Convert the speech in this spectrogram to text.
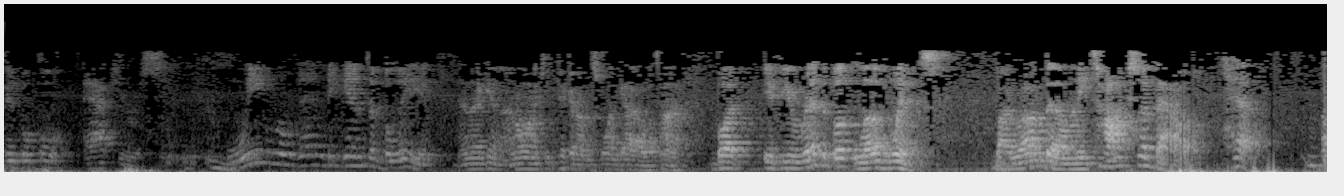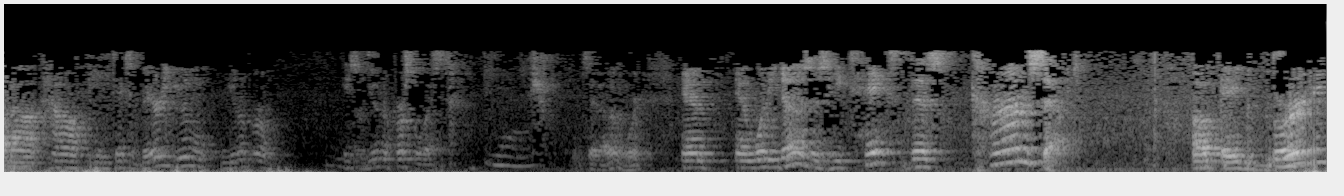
biblical accuracy, we will then begin to believe. And again, I don't want to keep picking on this one guy all the time, but if you read the book Love Wins by Rob Bell, and he talks about hell, mm-hmm. about how he takes a very uni- universal, he's a universalist. Can't say that other word. And and what he does is he takes this concept of a burning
